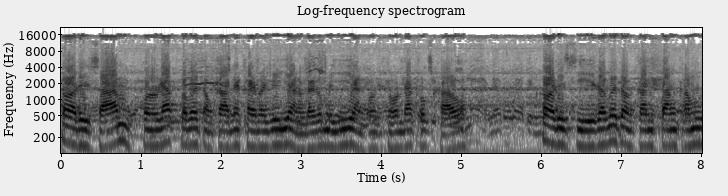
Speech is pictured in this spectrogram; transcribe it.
ข้อที่สามคนรักก็ไม่ต้องการให้ใครมายื้อแย่งเราก็ไม่ยื้อแย่งคนคนรักของเขา ข้อที่สี่เราไม่ต้องการฟังคำมุ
